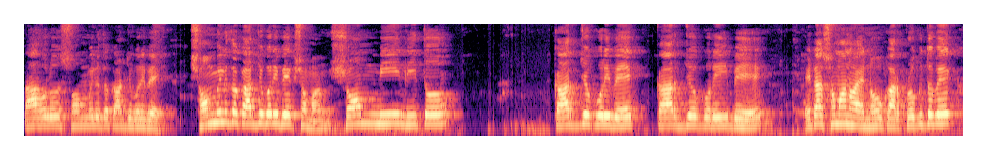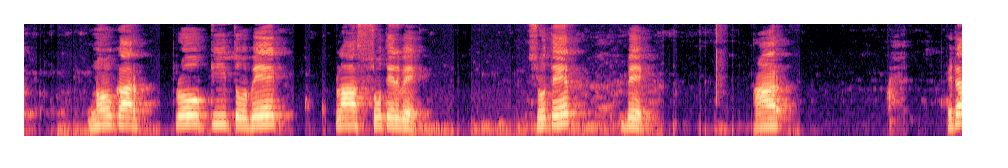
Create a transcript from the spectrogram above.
তা হলো সম্মিলিত কার্যকরী বেগ। সম্মিলিত কার্যকরী বেগ সমান সম্মিলিত কার্যকরী বেগ কার্যকরী বেগ। এটা সমান হয় নৌকার প্রকৃত বেগ, নৌকার প্রকৃত বেগ প্লাস স্রোতের বেগ। স্রোতের বেগ। আর এটা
